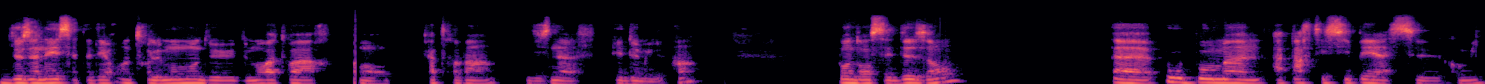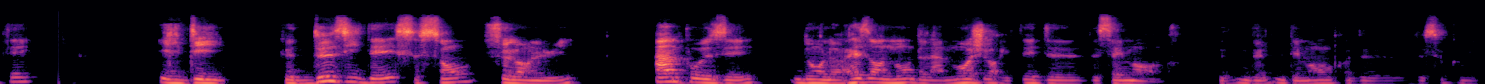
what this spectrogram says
deux années, c'est-à-dire entre le moment du, moratoire en 99 et 2001, pendant ces deux ans euh, où Bowman a participé à ce comité, il dit que deux idées se sont, selon lui, imposé dans le raisonnement de la majorité de, ses membres, des membres de, ce comité.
